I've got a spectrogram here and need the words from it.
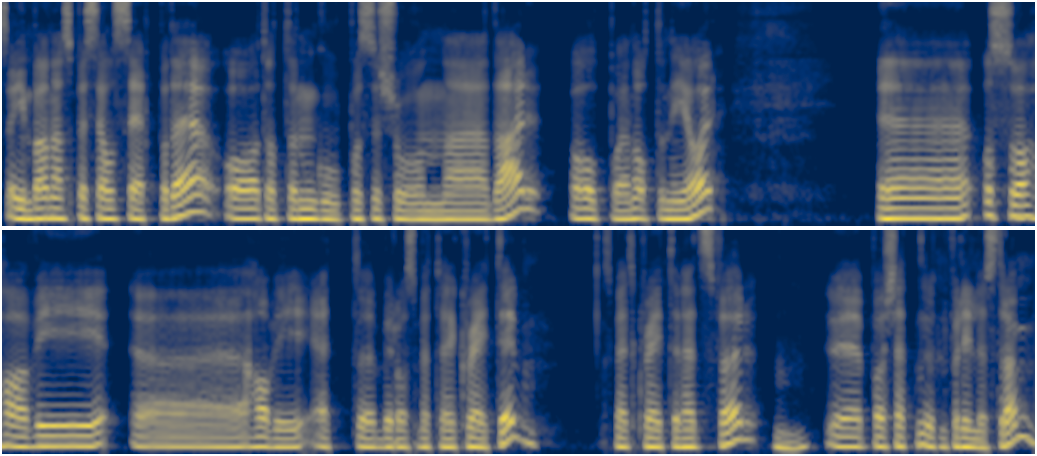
Så Inbound er spesialisert på det og har tatt en god posisjon eh, der og holdt på i en åtte-ni år. Eh, og så har vi, eh, har vi et eh, byrå som heter Creative, som het Creative Heads før, eh, på Skjetten utenfor Lillestrøm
